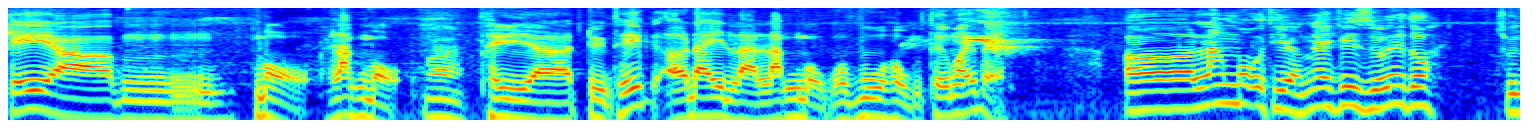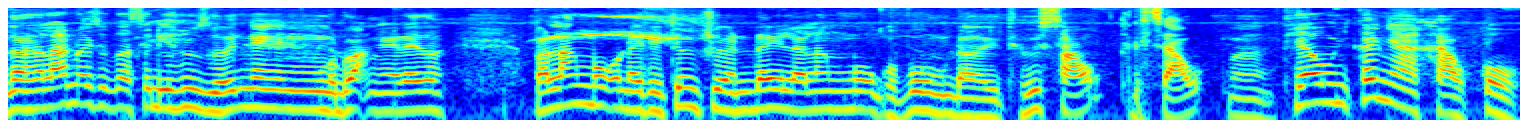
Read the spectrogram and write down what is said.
cái à, mộ, lăng mộ. Vâng. Thì à, truyền thuyết ở đây là lăng mộ của vua Hùng thứ mấy vậy? ờ, lăng mộ thì ở ngay phía dưới này thôi chúng ta lát nữa chúng ta sẽ đi xuống dưới ngay một đoạn ngay đây thôi và lăng mộ này thì tương truyền đây là lăng mộ của vua Hùng đời thứ sáu Thứ sáu. Vâng, theo các nhà khảo cổ,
